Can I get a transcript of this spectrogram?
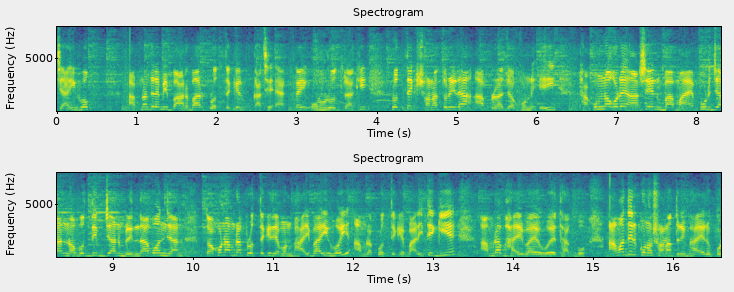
যাই হোক আপনাদের আমি বারবার প্রত্যেকের কাছে একটাই অনুরোধ রাখি, প্রত্যেক সনাতনীরা আপনারা যখন এই ঠাকুরনগরে আসেন বা মায়াপুর যান, নবদ্বীপ যান, বৃন্দাবন যান, তখন আমরা প্রত্যেকে যেমন ভাই ভাই হই, আমরা প্রত্যেকে বাড়িতে গিয়ে আমরা ভাই ভাই হয়ে থাকব। আমাদের কোনো সনাতনী ভাইয়ের উপর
